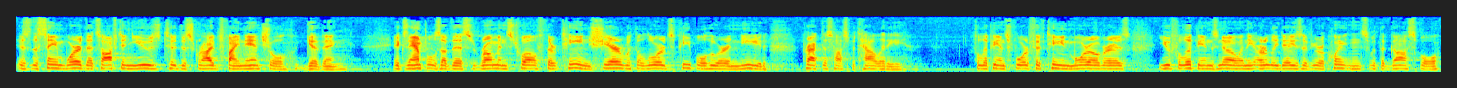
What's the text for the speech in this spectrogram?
is the same word that's often used to describe financial giving. Examples of this Romans 12:13 share with the Lord's people who are in need, practice hospitality. Philippians 4:15 Moreover as you Philippians know in the early days of your acquaintance with the gospel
